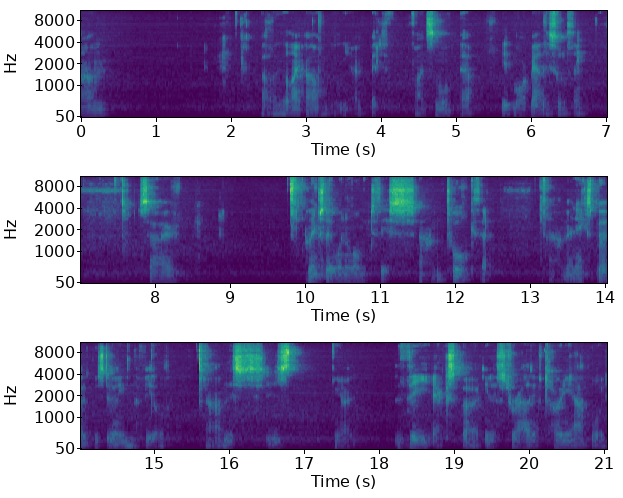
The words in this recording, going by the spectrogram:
Um, but like, oh, you know, better find some more about, bit more about this sort of thing. So eventually, I went along to this um, talk that um, an expert was doing in the field um, this is, you know, the expert in Australia, Tony Attwood,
